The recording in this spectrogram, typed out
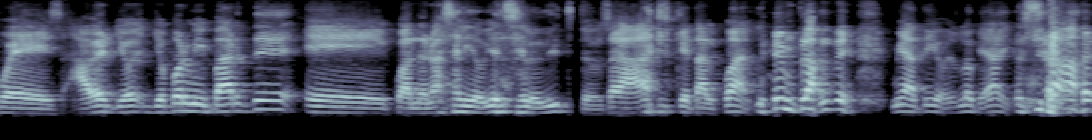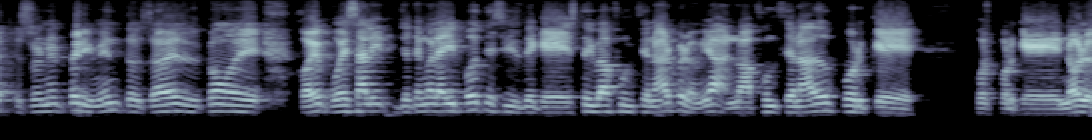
Pues, a ver, yo, yo por mi parte, eh, cuando no ha salido bien se lo he dicho, o sea, es que tal cual, en plan de, mira, tío, es lo que hay, o sea, son experimentos, ¿sabes? Es como de, joder, puede salir, yo tengo la hipótesis de que esto iba a funcionar, pero mira, no ha funcionado porque, pues porque no lo,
